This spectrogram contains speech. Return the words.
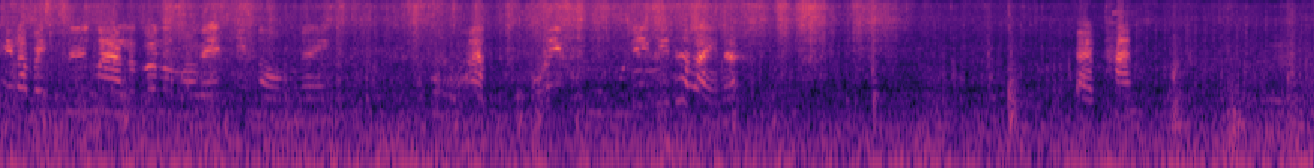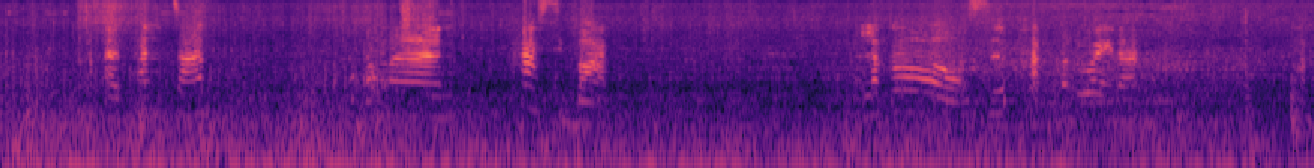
ที่เราไปซื้อมาแล้วก็เรามาเวสที่หนองไงปูอัดโอ้ยหมูเด้งนี่เท่าไหร่นะแปดพัน อืม แปดพันจัดประมาณห้าสิ บาท แล้วก็ซื้อผักมาด้วยนะ ผัก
